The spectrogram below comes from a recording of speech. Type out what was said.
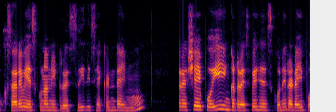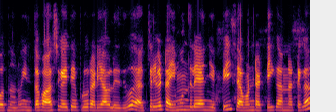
ఒకసారి వేసుకున్నాను ఈ డ్రెస్. ఇది సెకండ్ టైము. ఫ్రెష్ అయిపోయి ఇంకా డ్రెస్ వేసేసుకొని రెడీ అయిపోతున్నాను. ఇంత ఫాస్ట్గా అయితే ఎప్పుడు రెడీ అవ్వలేదు. యాక్చువల్గా టైం ఉందిలే అని చెప్పి సెవెన్ థర్టీకి అన్నట్టుగా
